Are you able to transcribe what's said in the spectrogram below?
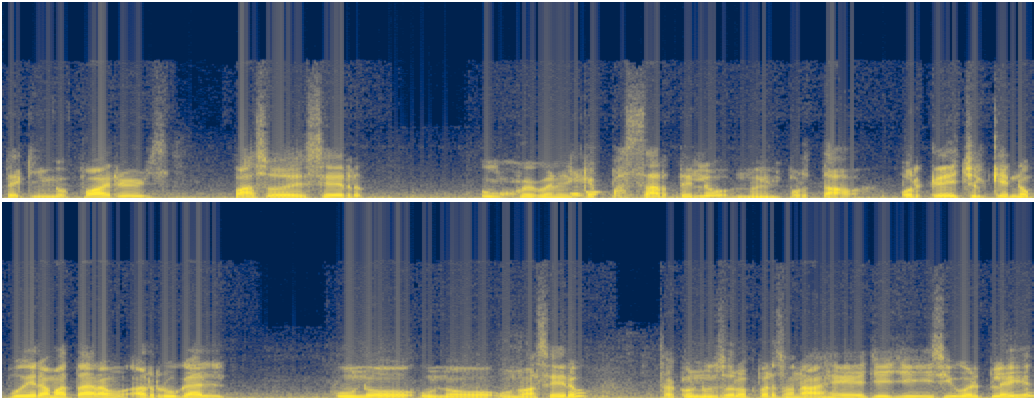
The King of Fighters pasó de ser un juego en el que pasártelo no importaba. Porque de hecho el que no pudiera matar a, Rugal 1 uno, uno a 0, o sea, con un solo personaje GG Easy Well Played,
